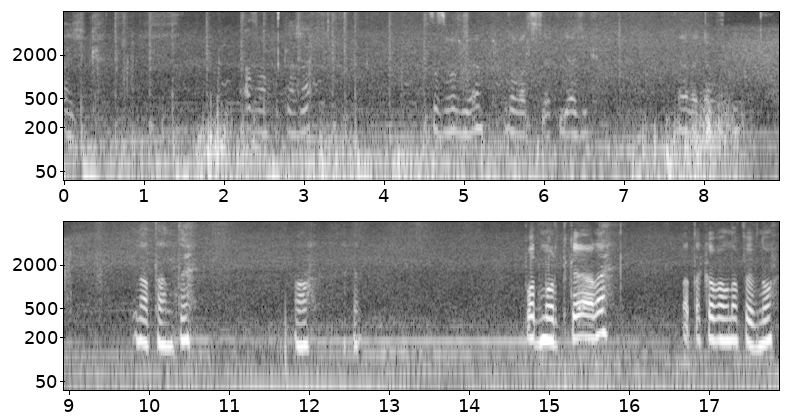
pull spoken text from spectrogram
Jazik. A wam pokażę, co złowiłem. Zobaczcie, jaki jazik elegancki. Na tantę. O. Pod mordkę, ale atakował na pewno.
